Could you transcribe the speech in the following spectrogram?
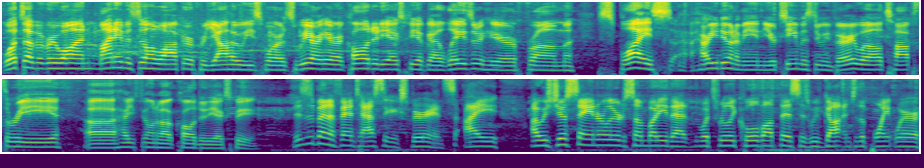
What's up, everyone? My name is Dylan Walker for Yahoo Esports. We are here at Call of Duty XP. I've got Lazer here from Splyce. How are you doing? I mean, your team is doing very well, top three. Uh, how are you feeling about Call of Duty XP? This has been a fantastic experience. I I was just saying earlier to somebody that what's really cool about this is we've gotten to the point where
